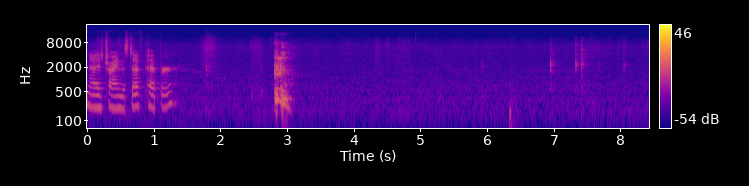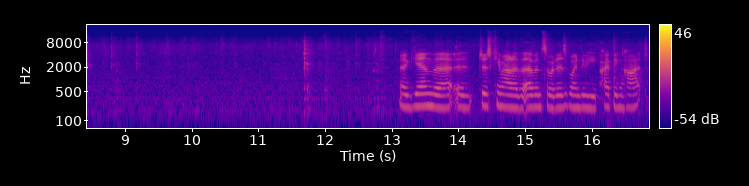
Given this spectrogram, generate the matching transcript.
now he's trying the stuffed pepper. Again, the it just came out of the oven, so it is going to be piping hot.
